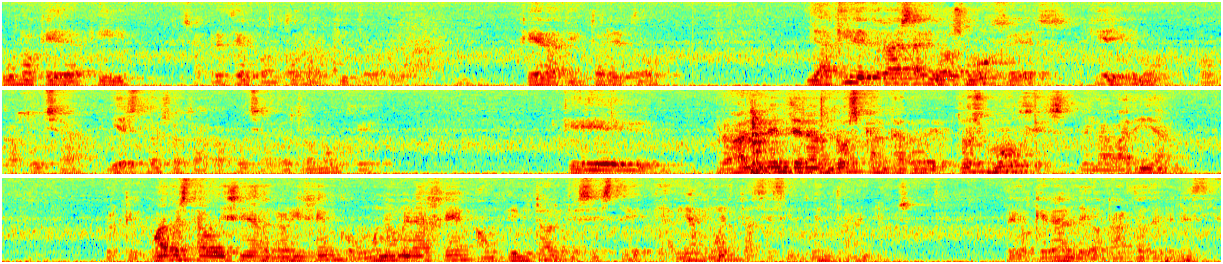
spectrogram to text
uno que aquí, que se aprecia el contorno aquí todavía, que era Tintoretto, y aquí detrás hay dos monjes, aquí hay uno con capucha, y esto es otra capucha de otro monje, que probablemente eran dos cantadores, dos monjes de la abadía, porque el cuadro estaba diseñado en origen como un homenaje a un pintor que es este, que había muerto hace 50 años, pero que era el Leonardo de Venecia.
